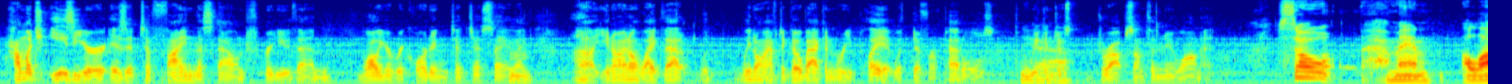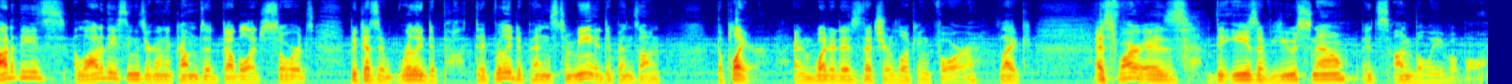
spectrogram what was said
how much easier is it to find the sound for you then while you're recording to just say like uh, you know i don't like that. We, we don't have to go back and replay it with different pedals. We can just drop something new on it So, man, a lot of these a lot of these things are going to come to double-edged swords because it really dep- it really depends to me it depends on the player and what it is that you're looking for. Like as far as the ease of use now, it's unbelievable.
